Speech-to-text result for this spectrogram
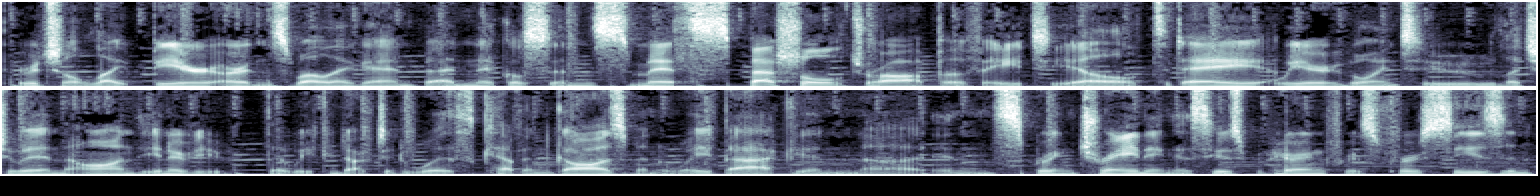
the original light beer, Arden Zwelling, and Ben Nicholson Smith special drop of ATL. Today, we are going to let you in on the interview that we conducted with Kevin Gausman way back in uh, in spring training as he was preparing for his first season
